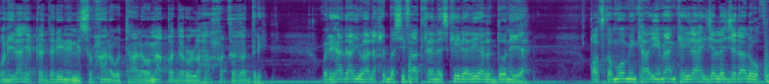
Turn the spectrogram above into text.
oon ilaahay qadarinaynin subxaana wa tacaala wamaa qadarullaha xaqa qadri. Walihaada ayuha laxiba sifaadka in la iska ilaaliyaa la doonayaa qofka muuminka iimaanka ilaahay jala jalaaluhu ku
